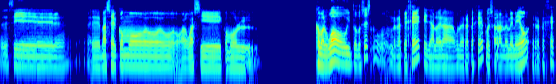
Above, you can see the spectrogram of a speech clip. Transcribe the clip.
es decir, eh, va a ser como algo así como el, como el WoW y todo eso, ¿no? Un RPG, que ya lo era un RPG, pues ahora un MMO RPG.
